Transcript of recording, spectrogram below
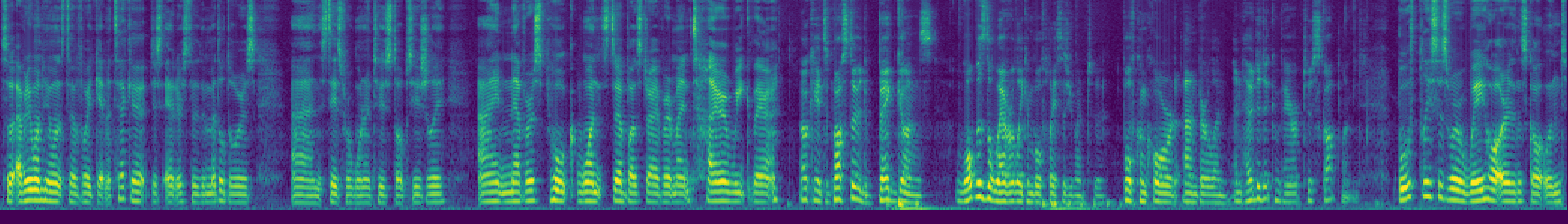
So everyone who wants to avoid getting a ticket just enters through the middle doors, and stays for one or two stops usually. I never spoke once to a bus driver my entire week there. Okay, to bust out the big guns, what was the weather like in both places you went to? Both Concord and Berlin, and how did it compare to Scotland? Both places were way hotter than Scotland.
